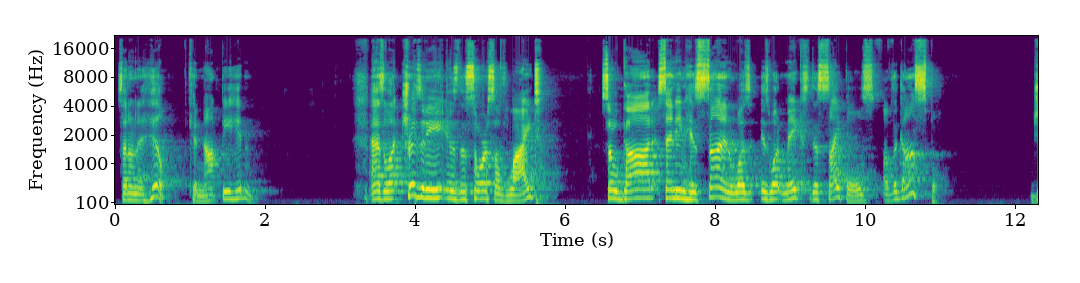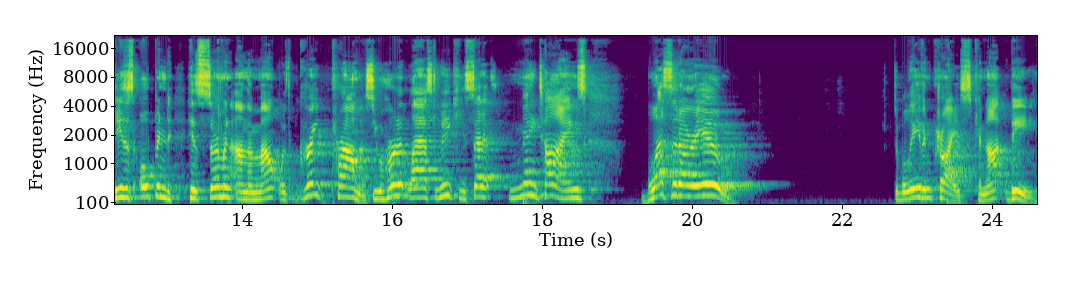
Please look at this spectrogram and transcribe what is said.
set on a hill cannot be hidden. As electricity is the source of light, so God sending his Son was, is what makes disciples of the gospel. Jesus opened his Sermon on the Mount with great promise. You heard it last week. He said it many times. Blessed are you. To believe in Christ cannot be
